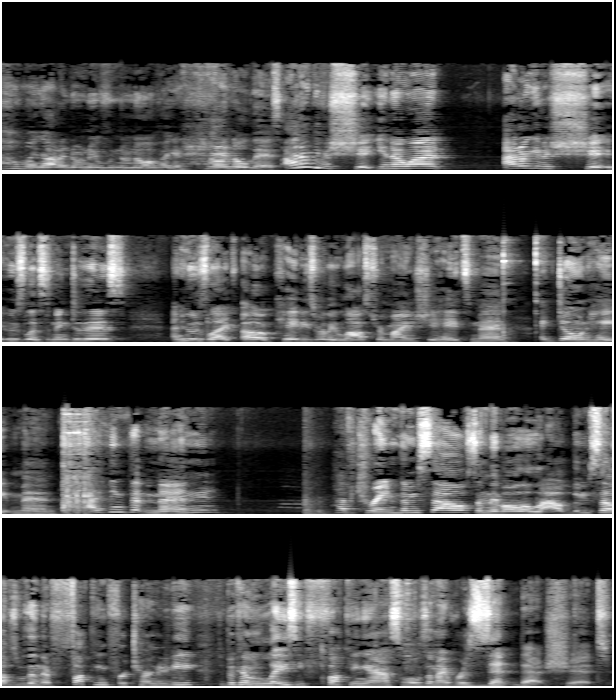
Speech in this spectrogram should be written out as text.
oh my god, I don't even know if I can handle this. I don't give a shit. You know what? I don't give a shit who's listening to this and who's like, oh, Katie's really lost her mind. She hates men. I don't hate men. I think that men have trained themselves and they've all allowed themselves within their fucking fraternity to become lazy fucking assholes, and I resent that shit.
